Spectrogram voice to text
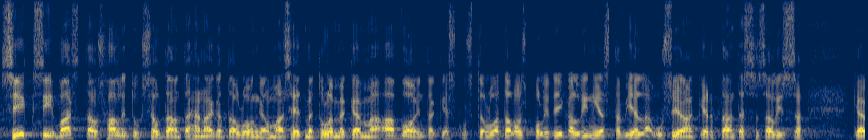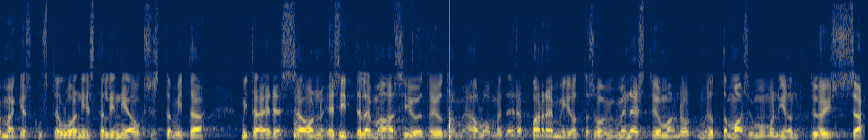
Siksi vastaus hallitukselta on tähän aikatauluongelmaan se että me tulemme käymään avointa keskustelua talouspolitiikan linjasta vielä useaan kertaan tässä salissa käymään keskustelua niistä linjauksista mitä mitä edessä on esittelemään asioita joita me haluamme tehdä paremmin jotta suomi menestyy ja jotta mahdollisimman moni on töissä.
